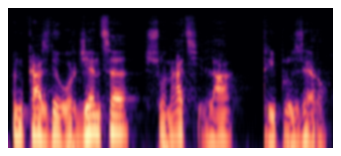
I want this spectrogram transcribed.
În caz de urgență, sunați la 000.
